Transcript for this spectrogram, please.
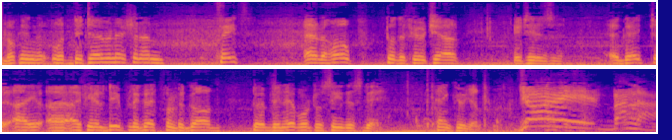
looking with determination and faith and hope to the future, it is a great, I, I feel deeply grateful to God to have been able to see this day. Thank you, gentlemen. Jai Bangla!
